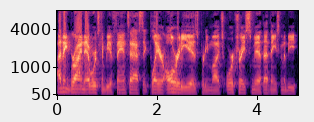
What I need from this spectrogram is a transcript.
I think Bryan Edwards can be a fantastic player, already is pretty much. OrTre Smith, I think, is going to be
